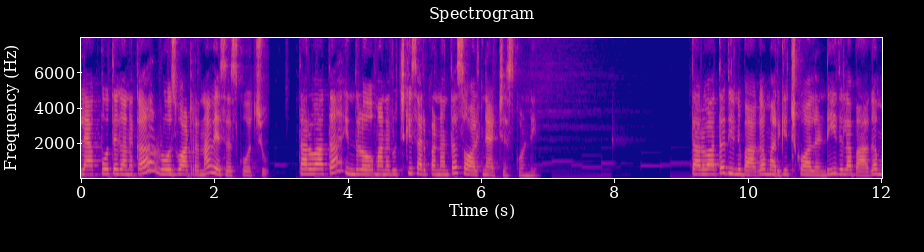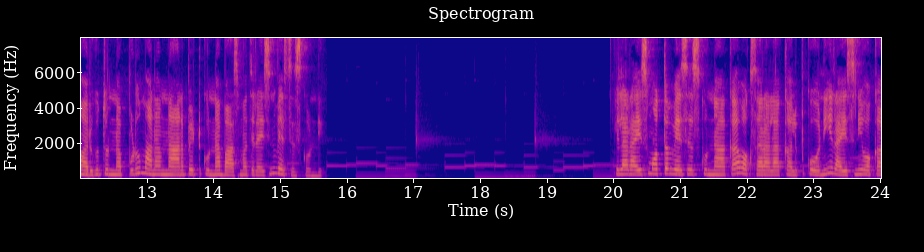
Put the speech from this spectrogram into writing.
లేకపోతే గనక రోజ్ వాటర్ అన్నా వేసేసుకోవచ్చు. తర్వాత ఇందులో మన రుచికి సరిపడినంత సాల్ట్ని యాడ్ చేసుకోండి. తర్వాత దీన్ని బాగా మరిగించుకోవాలండి. ఇది ఇలా బాగా మరుగుతున్నప్పుడు మనం నానపెట్టుకున్న బాస్మతి రైస్ని వేసేసుకోండి. ఇలా రైస్ మొత్తం వేసేసుకున్నాక ఒకసారి అలా కలుపుకొని రైస్ని ఒక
